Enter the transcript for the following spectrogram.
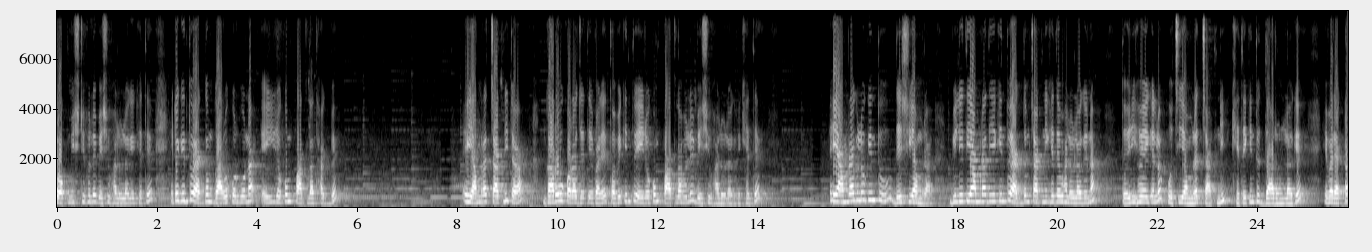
টক মিষ্টি হলে বেশি ভালো লাগে খেতে। এটা কিন্তু একদম গাঢ় করব না, এই রকম পাতলা থাকবে। এই আমরা চাটনিটা গাঢ়ও করা যেতে পারে, তবে কিন্তু এই রকম পাতলা হলে বেশি ভালো লাগবে খেতে। এই আমড়াগুলো কিন্তু দেশি আমড়া বিলিতি আমড়া দিয়ে কিন্তু একদম চাটনি খেতে ভালো লাগে না। তৈরি হয়ে গেল কচি আমড়ার চাটনি, খেতে কিন্তু দারুণ লাগে। এবার একটা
